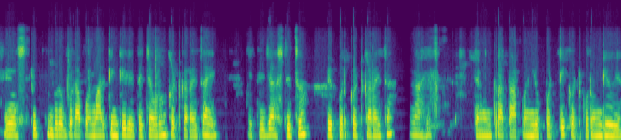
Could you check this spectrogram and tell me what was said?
व्यवस्थित बरोबर आपण मार्किंग केले त्याच्यावरून कट करायचं आहे. इथे जास्तीचं पेपर कट करायचा नाही. त्यानंतर आता आपण एक पट्टी कट करून घेऊया.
